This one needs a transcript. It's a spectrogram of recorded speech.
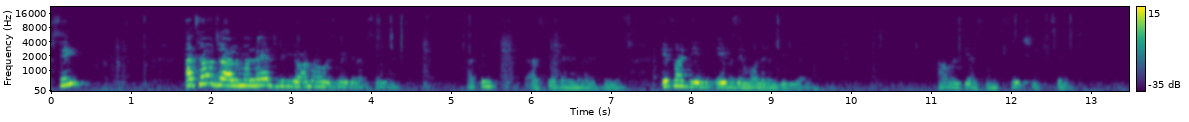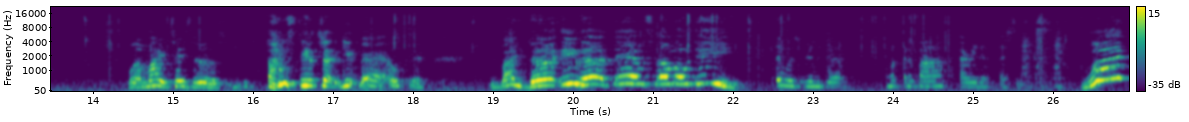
See? I told y'all in my last video, I'm always making up scenes. I think I said that in the last video. If I didn't, it was in one of them videos. I always got some slick shit to say. Well, might taste hers. I'm still trying to get back. Okay. Body done eat her damn some OD. It was really good. One out of five, I rated a six. What?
